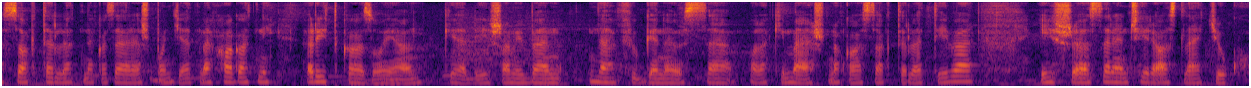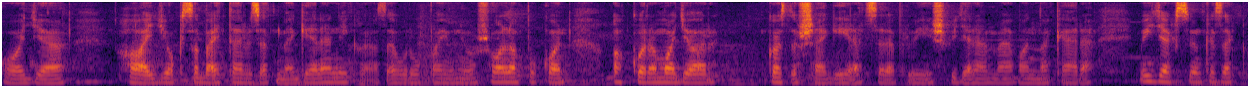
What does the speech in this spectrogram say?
szakterületnek az álláspontját meghallgatni. Ritka az olyan kérdés, amiben nem függene össze valaki másnak a szakterületével, és szerencsére azt látjuk, hogy ha egy jogszabálytervezet megjelenik az Európai Uniós honlapokon, akkor a magyar gazdasági életszereplői is figyelemmel vannak erre. Mi igyekszünk ezek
